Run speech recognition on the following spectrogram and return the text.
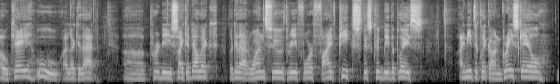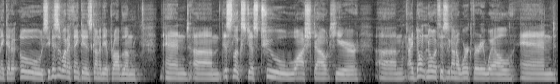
Okay. Ooh, I like that. Uh, pretty psychedelic. Look at that. One, two, three, four, five peaks. This could be the place. I need to click on grayscale, make it a, oh, see, this is what I think is going to be a problem. And um, this looks just too washed out here. Um, I don't know if this is going to work very well. And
